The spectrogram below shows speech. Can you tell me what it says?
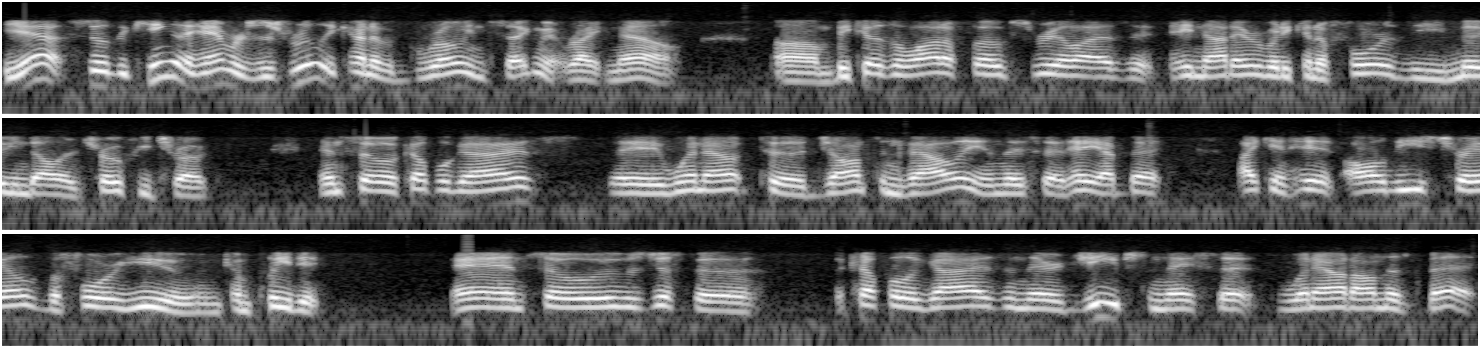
Yeah, so the King of the Hammers is really kind of a growing segment right now um, because a lot of folks realize that hey, not everybody can afford the million dollar trophy truck, and so a couple guys they went out to Johnson Valley and they said, hey, I bet I can hit all these trails before you and complete it. And so it was just a, a couple of guys in their jeeps, and they set, went out on this bet.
